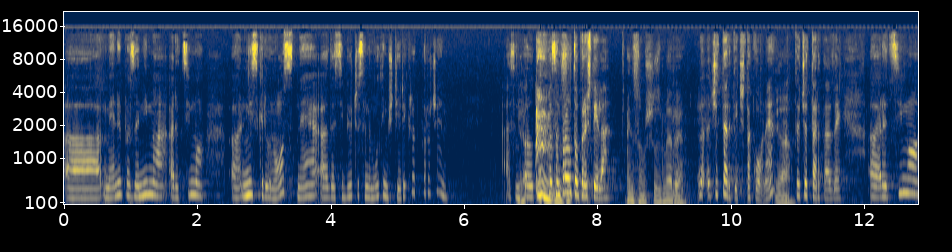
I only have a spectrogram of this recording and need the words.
Uh, mene pa zanima, recimo, uh, ni skrivnost, ne, uh, da si bil, če se ne motim, štirikrat poročen. Sem, Ja. prav, to- pa sem prav to preštela. In sem še zmeraj. No, Četrtič, tako ne? Ja. To je četrta zdaj. Uh, recimo,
